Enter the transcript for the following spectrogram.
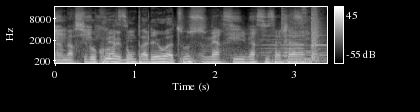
Euh, merci beaucoup Merci. et bon paléo à tous. Merci, merci Sacha.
